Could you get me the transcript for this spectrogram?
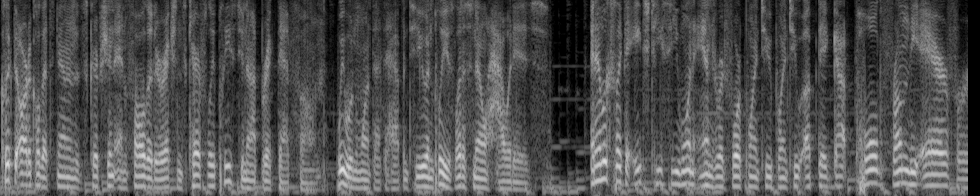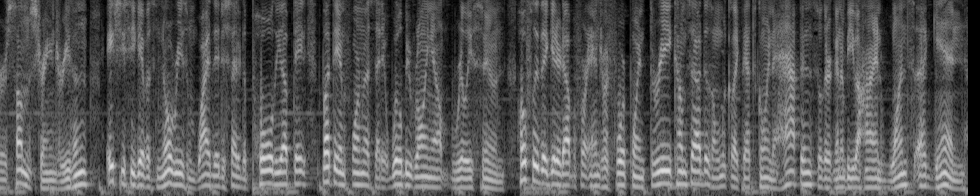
click the article that's down in the description and follow the directions carefully. Please do not brick that phone. We wouldn't want that to happen to you, and please let us know how it is. And it looks like the HTC One Android 4.2.2 update got pulled from the air for some strange reason. HTC gave us no reason why they decided to pull the update, but they informed us that it will be rolling out really soon. Hopefully they get it out before Android 4.3 comes out. Doesn't look like that's going to happen, so they're going to be behind once again.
